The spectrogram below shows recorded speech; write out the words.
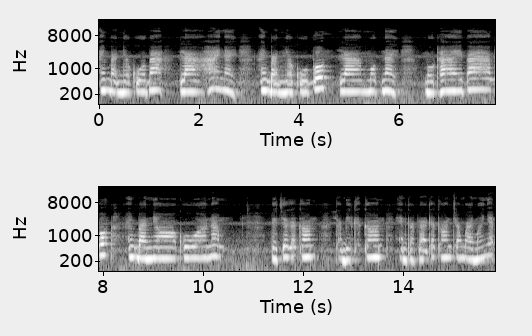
anh bạn nhỏ của ba là hai này anh bạn nhỏ của bốn là một này, một hai ba bốn anh bạn nhỏ của năm. Được chưa các con? Tạm biệt các con. Hẹn gặp lại các con trong bài mới nhất.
